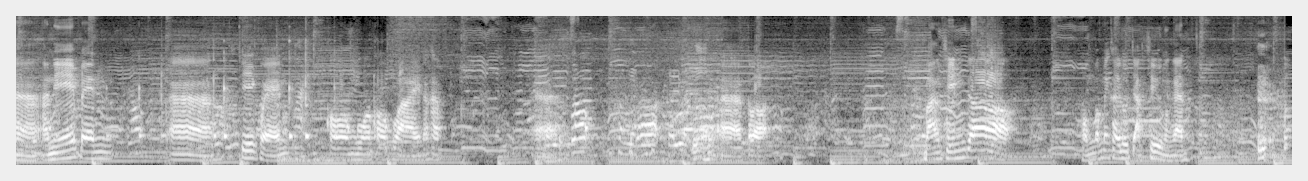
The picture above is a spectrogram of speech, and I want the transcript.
อ่าอันนี้เป็นอ่าที่แขวนคองัวคอควายนะครับอ่าเกาะเกาะอ่าเกราะบางชิ้นก็ ผมก็ไม่เคยรู้จักชื่อเหมือนกันจุด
